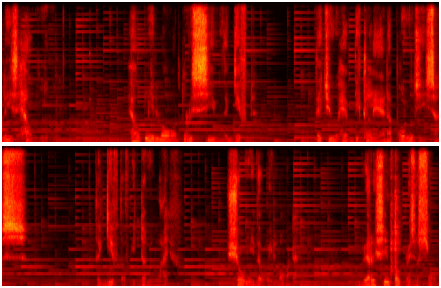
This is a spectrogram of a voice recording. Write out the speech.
please help me. Help me, Lord, to receive the gift that you have declared upon Jesus the gift of eternal life. Show me the way, Lord. Very simple, precious soul.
